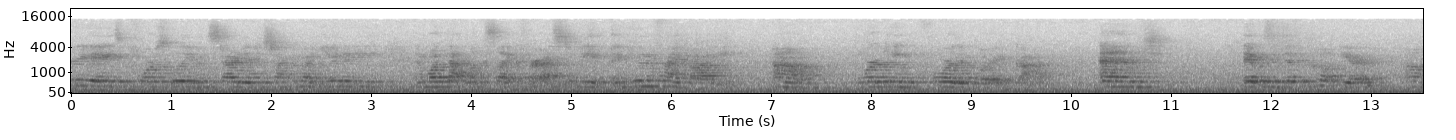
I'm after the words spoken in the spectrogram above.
three days before school even started just talking about unity and what that looks like for us to be a unified body, um, working for the glory of God. And it was a difficult year. Um,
